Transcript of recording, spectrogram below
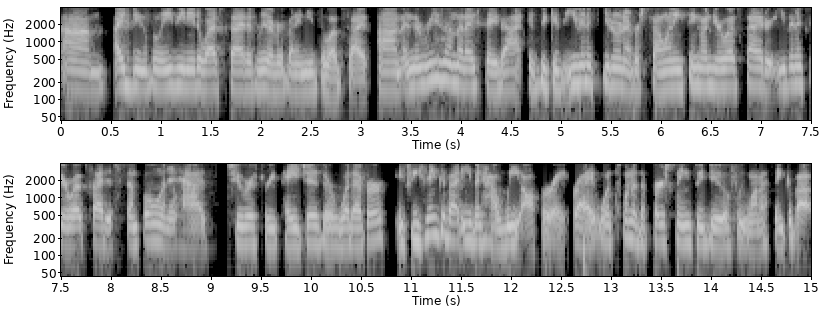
Um, I do believe you need a website. I believe everybody needs a website. Um, and the reason that I say that is because even if you don't ever sell anything on your website, or even if your website is simple and it has two or three pages or whatever, if you think about even how we operate, right? What's one of the first things we do if we want to think about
